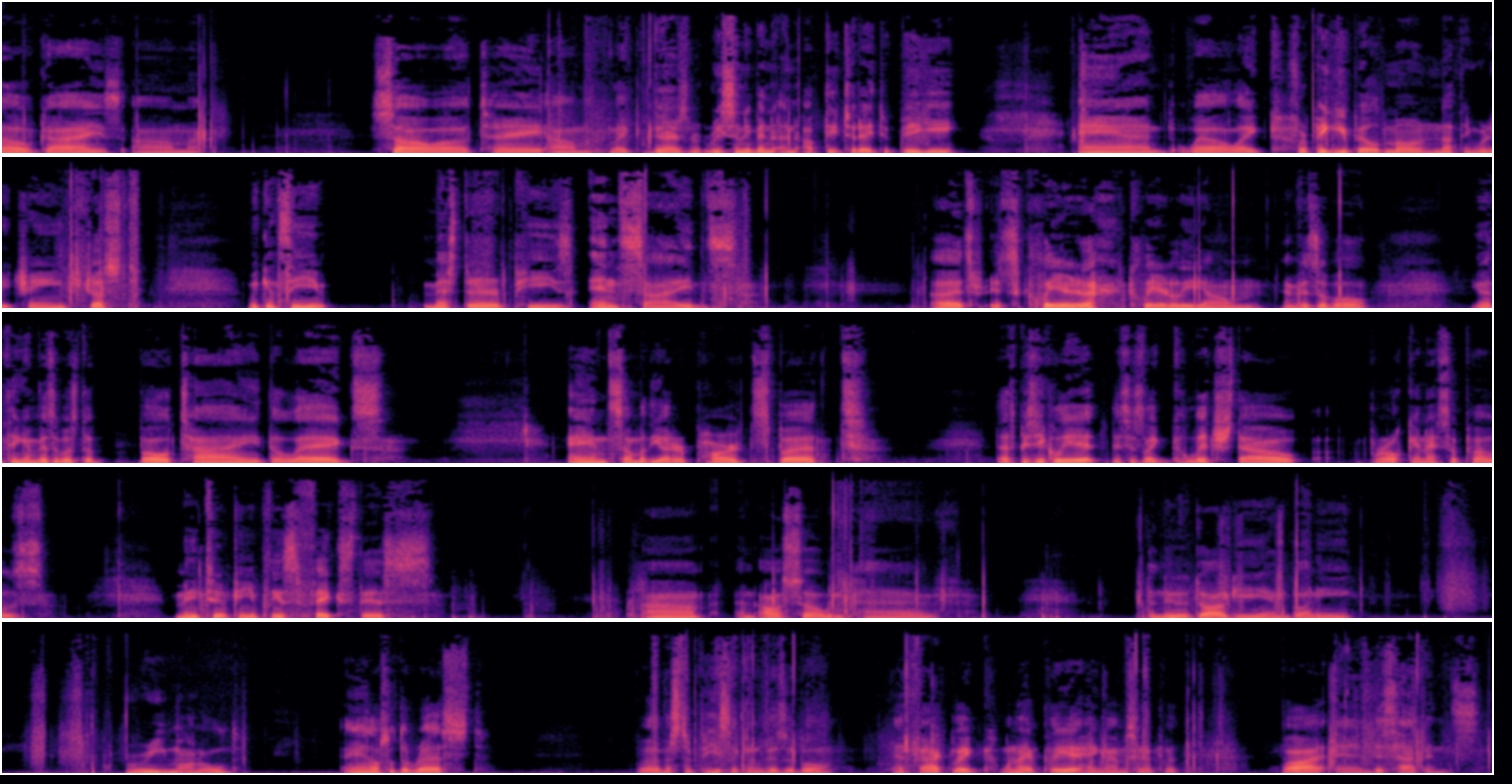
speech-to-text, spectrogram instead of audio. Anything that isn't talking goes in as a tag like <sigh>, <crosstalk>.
Hello guys, um, so, uh, today, um, like, there has recently been an update today to Piggy, and, well, like, for Piggy build mode, nothing really changed, just, we can see Mr. P's insides, uh, it's, it's clear, <laughs> clearly, um, invisible, the only thing invisible is the bow tie, the legs, and some of the other parts, but that's basically it. This is like glitched out, broken, I suppose. Minitoon, can you please fix this? Um, and also we have the new doggy and bunny remodeled, and also the rest. But Mr. P is like invisible. In fact, like when I play it, hang on, I'm just gonna put bot, and this happens.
